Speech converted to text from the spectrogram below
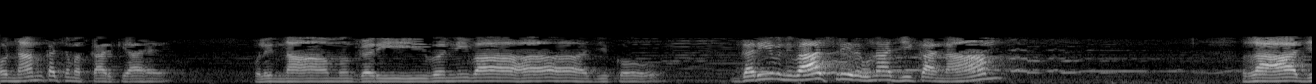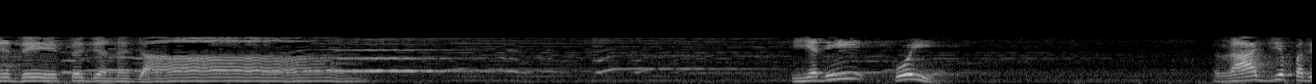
और नाम का चमत्कार क्या है? बोले, नाम गरीब निवाज को। गरीब निवाज श्री रघुनाथ जी का नाम राज देत जन जान। यदि कोई राज्य पद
